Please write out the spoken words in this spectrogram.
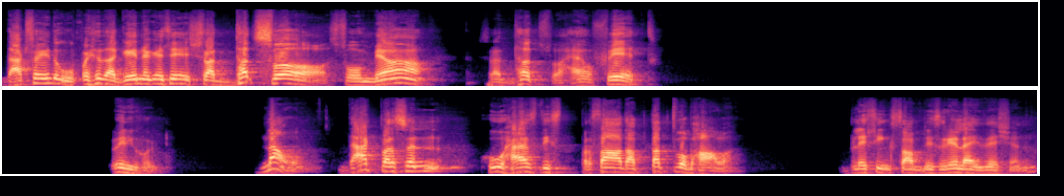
That's why the Upanishad again again say, Shraddhatsva, Somya, Shraddhatsva, have faith. Very good. Now, that person who has this prasad of tattva bhava, blessings of this realization,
